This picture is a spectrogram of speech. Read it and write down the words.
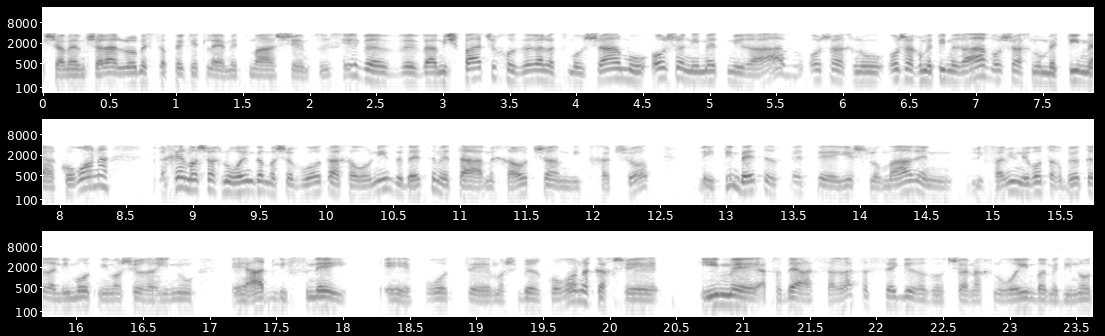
שהממשלה לא מספקת להם את מה שהם צריכים, והמשפט שחוזר על עצמו שם הוא או שאני מת מרעב, או שאנחנו, או שאנחנו מתים מרעב, או שאנחנו מתים מהקורונה, ולכן מה שאנחנו רואים גם בשבועות האחרונים זה בעצם את המחאות שם מתחדשות. לעתים ביתר שאת, יש לומר, הן לפעמים נראות הרבה יותר אלימות ממה שראינו עד לפני אה, פרוץ אה, משבר קורונה, כך שאם, אה, אתה יודע, הסרת הסגר הזאת שאנחנו רואים במדינות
